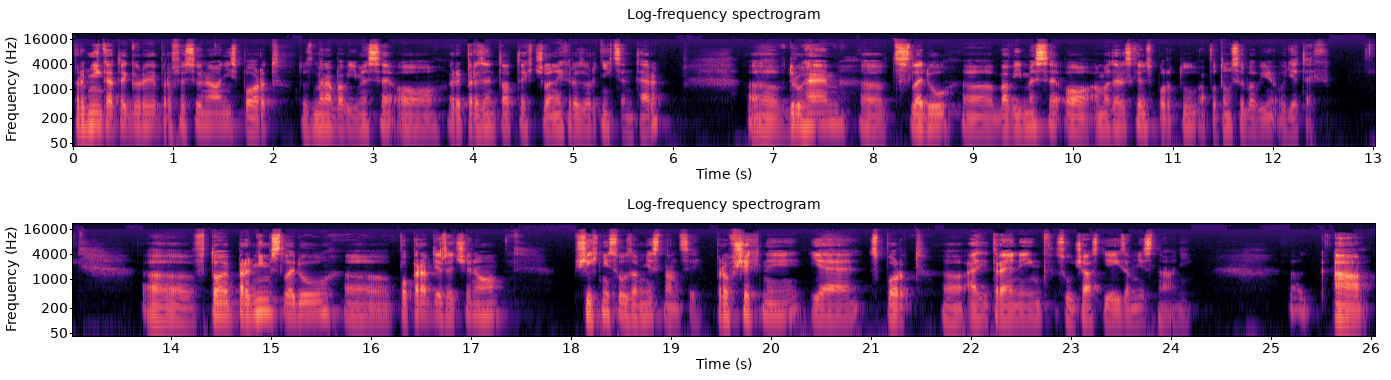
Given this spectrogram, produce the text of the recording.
První kategorie je profesionální sport, to znamená, bavíme se o reprezentantech, členech rezortních center. Eh, v druhém eh, sledu bavíme se o amatérském sportu a potom se bavíme o dětech. V tom prvním sledu, popravdě řečeno, Všichni jsou zaměstnanci. Pro všechny je sport a trénink součástí jejich zaměstnání. A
